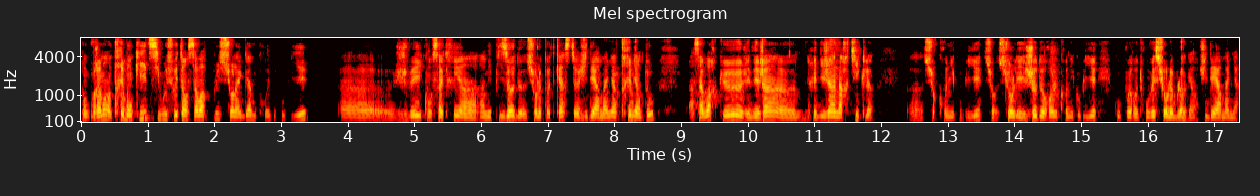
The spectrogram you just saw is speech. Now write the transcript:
vraiment un très bon kit. Si vous souhaitez en savoir plus sur la gamme Chronique oubliée, je vais y consacrer un, un, épisode sur le podcast JDR Mania très bientôt. À savoir que j'ai déjà rédigé un article euh, sur Chronique oubliée, sur, les jeux de rôle Chronique oubliée que vous pouvez retrouver sur le blog hein, JDR Mania.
